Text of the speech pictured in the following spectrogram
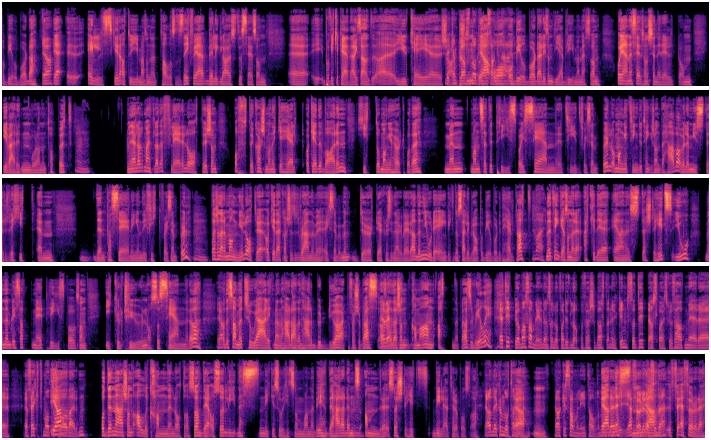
på Billboard, da. Ja. Jeg uh, elsker at du gir meg sånne tall og statistikk, for jeg er veldig glad i å se sånn Uh, på Wikipedia, ikke sant? Uh, UK, uh, den ja, og, og Billboard, det er liksom de jeg bryr meg mest om. Og gjerne ser sånn generelt om i verden hvordan den toppet. Mm. Men jeg har lagt merke til at det er flere låter som ofte kanskje man ikke helt Ok, det var en hit, og mange hørte på det, men man setter pris på i senere tid, for eksempel, og mange ting du tenker sånn Det her var vel en mye større hit enn den plasseringen de fikk, for eksempel. Mm. Det er sånn der mange låter Ok, det er kanskje et random eksempel, men Dirty av Christina Aguilera, den gjorde egentlig ikke noe særlig bra på Billboard i det hele tatt. Nei. Men det tenker jeg sånn der, er ikke det en av hennes største hits? Jo, men den blir satt mer pris på sånn i kulturen også senere, da. Ja. Og det samme tror jeg er litt med den her, da. Den her burde jo ha vært på førsteplass. Altså, det er sånn, come on, 18.-plass, really? Jeg tipper jo Om man sammenligner den som faktisk lå på førsteplass den uken, så tipper jeg at Spice Girls har hatt mer eh, effekt måte, Ja. på verden. Og den er sånn, alle kan den låta også. Det er også li, nesten like stor hit som Wannabe. Det her er dens Mm. andre største hit, vil jeg tørre å påstå. Ja, det kan godt hende. Ja, mm. Jeg har ikke sammenlignet tallene, men ja det, nesten. jeg føler ja, også det. Jeg føler det.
